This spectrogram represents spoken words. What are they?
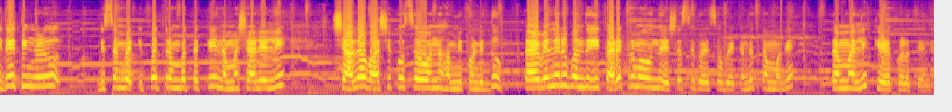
ಇದೇ ತಿಂಗಳು ಡಿಸೆಂಬರ್ ಇಪ್ಪತ್ತೊಂಬತ್ತಕ್ಕೆ ನಮ್ಮ ಶಾಲೆಯಲ್ಲಿ ಶಾಲಾ ವಾರ್ಷಿಕೋತ್ಸವವನ್ನು ಹಮ್ಮಿಕೊಂಡಿದ್ದು, ತಾವೆಲ್ಲರೂ ಬಂದು ಈ ಕಾರ್ಯಕ್ರಮವನ್ನು ಯಶಸ್ವಿಗೊಳಿಸಬೇಕೆಂದು ತಮಗೆ ತಮ್ಮಲ್ಲಿ ಕೇಳಿಕೊಳ್ಳುತ್ತೇನೆ.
